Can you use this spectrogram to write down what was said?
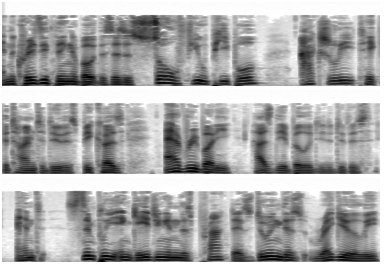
And the crazy thing about this is, is so few people actually take the time to do this because everybody has the ability to do this. And simply engaging in this practice, doing this regularly,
